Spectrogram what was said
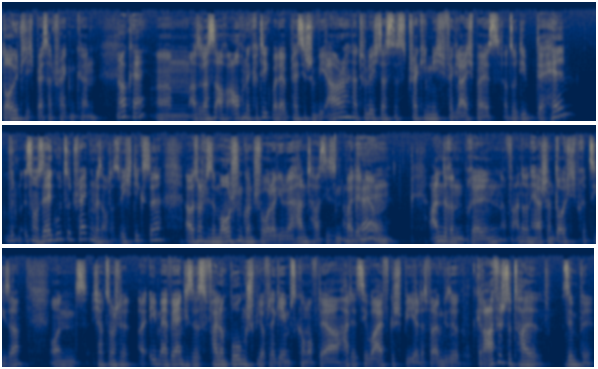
deutlich besser tracken können. Okay. Ähm, also das ist auch, auch eine Kritik bei der PlayStation VR natürlich, dass das Tracking nicht vergleichbar ist. Also die, der Helm wird, ist noch sehr gut zu tracken, das ist auch das Wichtigste. Aber zum Beispiel diese Motion Controller, die du in der Hand hast, die sind okay. bei den ähm, anderen Brillen, von anderen Herstellern deutlich präziser. Und ich habe zum Beispiel eben erwähnt, dieses Pfeil- und Bogenspiel auf der Gamescom, auf der HTC Vive gespielt. Das war irgendwie so grafisch total simpel.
